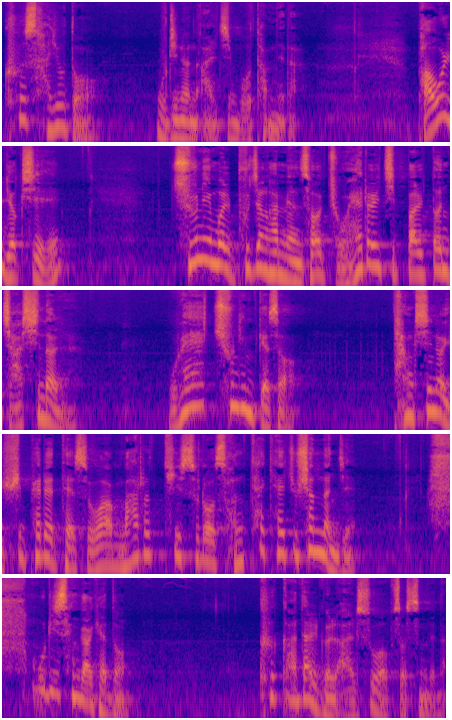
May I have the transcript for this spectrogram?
그 사유도 우리는 알지 못합니다. 바울 역시 주님을 부정하면서 교회를 짓밟던 자신을 왜 주님께서 당신의 휘페레테스와 마르티스로 선택해 주셨는지 아무리 생각해도 그 까닭을 알 수 없었습니다.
